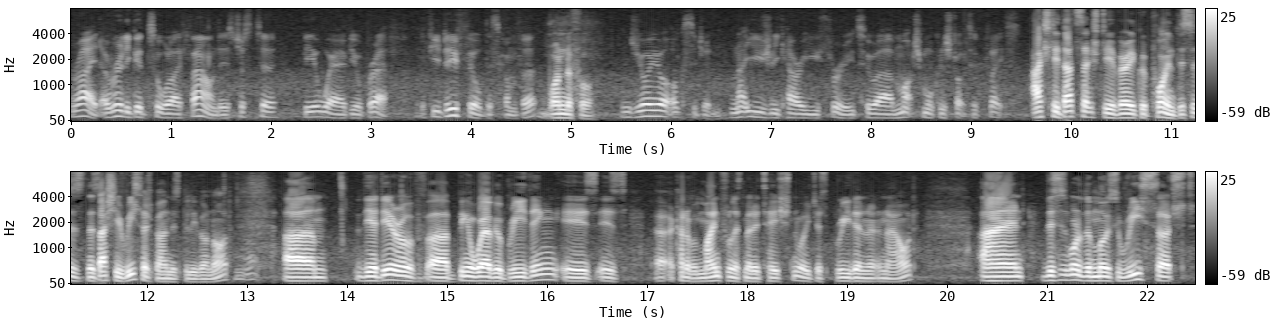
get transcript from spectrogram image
Right. A really good tool I found is just to be aware of your breath. If you do feel discomfort, Wonderful. Enjoy your oxygen, and that usually carry you through to a much more constructive place. Actually, that's actually a very good point. This is there's actually research behind this, believe it or not. Right. Um, the idea of uh, being aware of your breathing is is a kind of a mindfulness meditation where you just breathe in and out, and this is one of the most researched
